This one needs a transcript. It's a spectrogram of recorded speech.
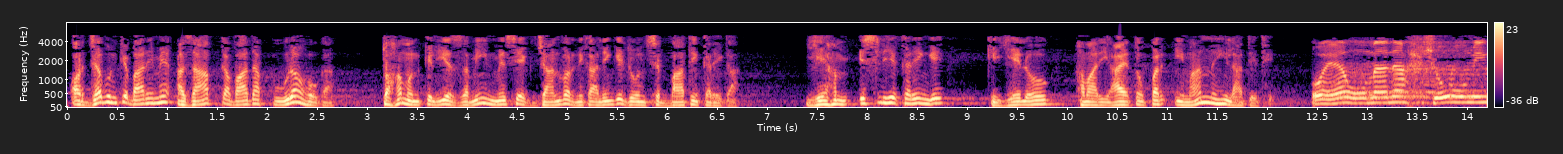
اور جب ان کے بارے میں عذاب کا وعدہ پورا ہوگا تو ہم ان کے لیے زمین میں سے ایک جانور نکالیں گے جو ان سے باتیں کرے گا۔ یہ ہم اس لیے کریں گے کہ یہ لوگ ہماری آیتوں پر ایمان نہیں لاتے تھے۔ وَيَوْمَ نَحْشُرُ مِن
